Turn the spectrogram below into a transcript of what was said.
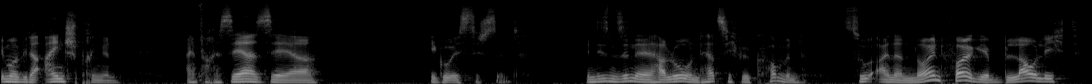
immer wieder einspringen, einfach sehr, sehr egoistisch sind. In diesem Sinne, hallo und herzlich willkommen zu einer neuen Folge Blaulicht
